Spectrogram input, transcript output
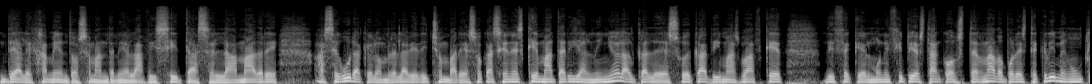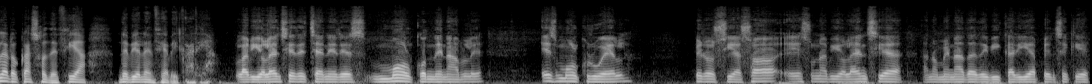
de alejamiento se mantenían las visitas. La madre asegura que el hombre le había dicho en varias ocasiones que mataría al niño. El alcalde de Sueca, Dimas Vázquez, dice que el municipio está consternado por este crimen. Un claro caso, decía, de violència vicària. La violència de gènere és molt condenable, és molt cruel, però si això és una violència anomenada de vicaria, pense que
